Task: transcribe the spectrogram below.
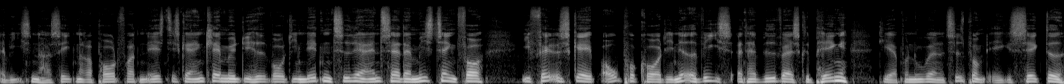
Avisen har set en rapport fra den estiske anklagemyndighed, hvor de 19 tidligere ansatte er mistænkt for i fællesskab og på koordineret vis at have hvidvasket penge. De er på nuværende tidspunkt ikke sigtet.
